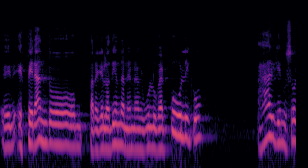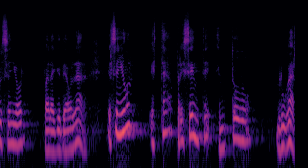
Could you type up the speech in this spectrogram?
esperando para que lo atiendan en algún lugar público. A alguien usó el Señor para que te hablara. El Señor está presente en todo lugar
